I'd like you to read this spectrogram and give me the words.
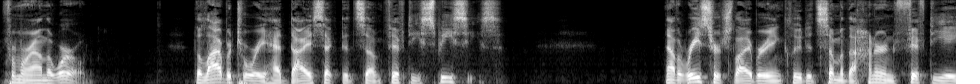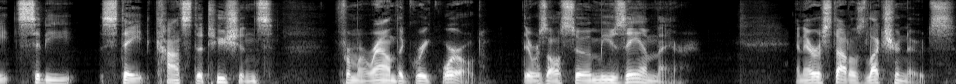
from around the world. The laboratory had dissected some 50 species. Now, the research library included some of the 158 city state constitutions from around the Greek world. There was also a museum there. And Aristotle's lecture notes.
